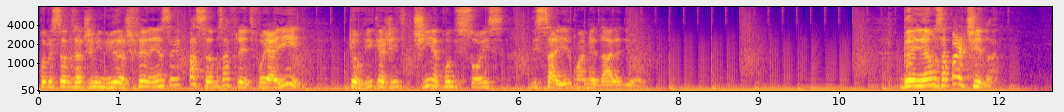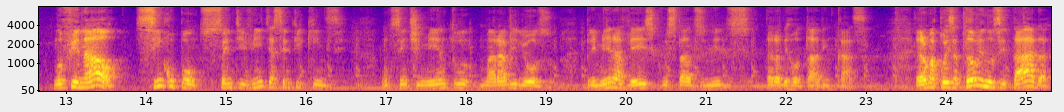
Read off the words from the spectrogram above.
começamos a diminuir a diferença e passamos à frente. Foi aí que eu vi que a gente tinha condições de sair com a medalha de ouro. Ganhamos a partida. No final, 5 pontos, 120 a 115. Um sentimento maravilhoso. Primeira vez que os Estados Unidos era derrotado em casa. Era uma coisa tão inusitada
